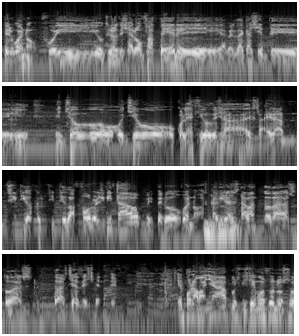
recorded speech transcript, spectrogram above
pero bueno, foi o que nos deixaron facer e eh, a verdad que a xente encheu, encheu o colegio, xa, era un sitio, un sitio de aforo limitado, pero bueno, as cadiras estaban todas todas todas cheas de xente. E eh, por a mañá, pois pues, fixemos o noso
